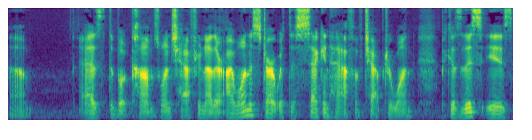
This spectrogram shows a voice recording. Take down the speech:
um, as the book comes, one chapter another, I want to start with the second half of chapter one because this is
